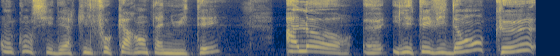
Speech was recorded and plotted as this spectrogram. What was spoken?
on considère qu'il faut 40 annuités, alors il est évident que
